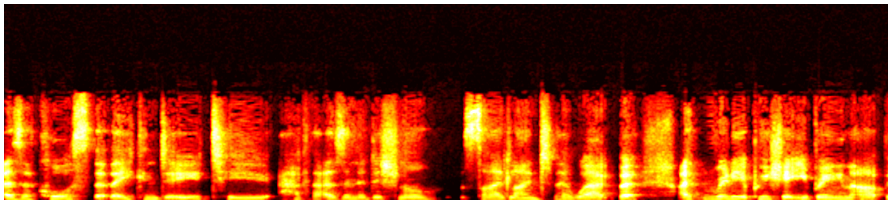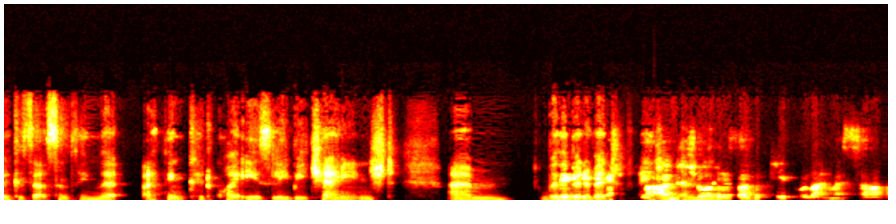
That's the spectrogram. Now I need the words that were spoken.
as a course that they can do to have that as an additional sideline to their work. But I really appreciate you bringing that up because that's something that I think could quite easily be changed. Um, with a bit of education. I'm sure there's other people like myself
